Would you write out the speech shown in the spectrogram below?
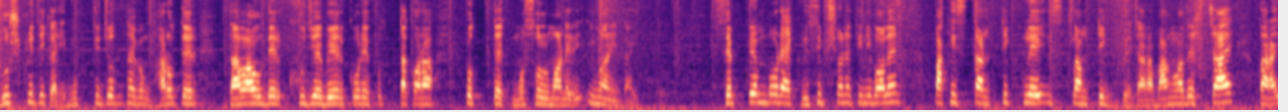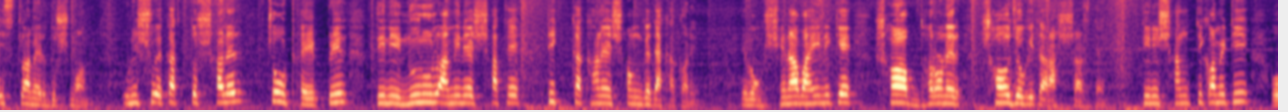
দুষ্কৃতিকারী, মুক্তিযোদ্ধা এবং ভারতের দালালদের খুঁজে বের করে হত্যা করা প্রত্যেক মুসলমানের ইমানি দায়িত্ব। সেপ্টেম্বর এক রিসিপশনে তিনি বলেন, পাকিস্তান টিকলে ইসলাম টিকবে, যারা বাংলাদেশ চায় তারা ইসলামের দুশ্মন। উনিশশো একাত্তর সালের চৌঠা এপ্রিল তিনি নুরুল আমিনের সাথে টিক্কা খানের সঙ্গে দেখা করেন এবং সেনাবাহিনীকে সব ধরনের সহযোগিতার আশ্বাস দেন। তিনি শান্তি কমিটি ও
